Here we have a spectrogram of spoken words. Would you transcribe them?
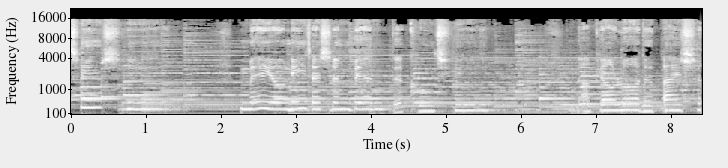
惊喜，没有你在身边的空气，那飘落的白色，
